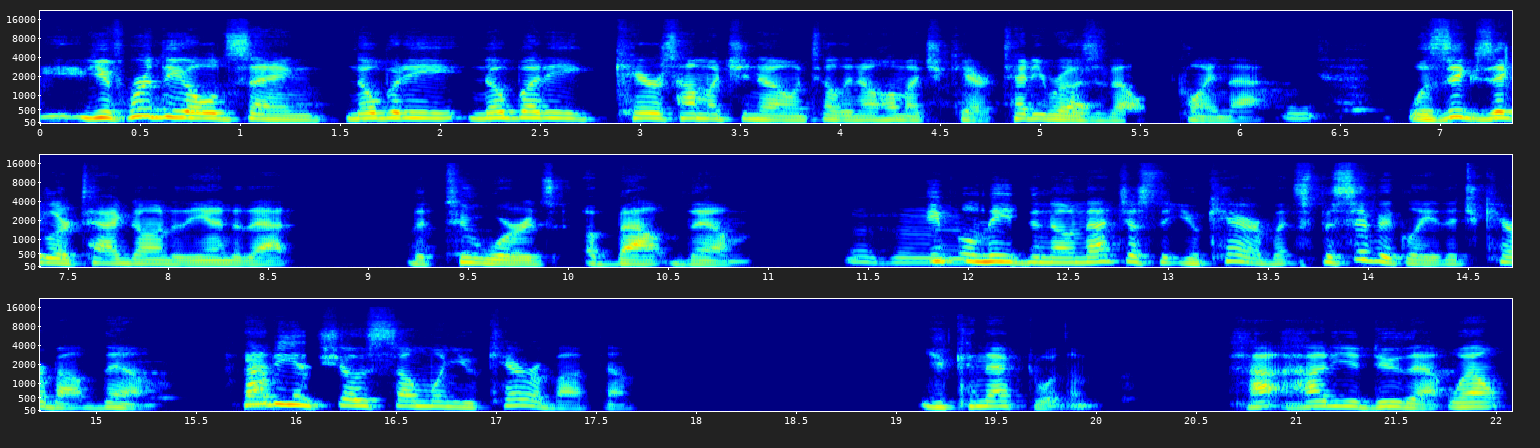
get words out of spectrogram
you've heard the old saying, nobody nobody cares how much you know until they know how much you care. Teddy Roosevelt coined that. Mm. Well, Zig Ziglar tagged on to the end of that the two words about them. Mm-hmm. People need to know not just that you care, but specifically that you care about them. How do you show someone you care about them? You connect with them how, how do you do that? Well,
